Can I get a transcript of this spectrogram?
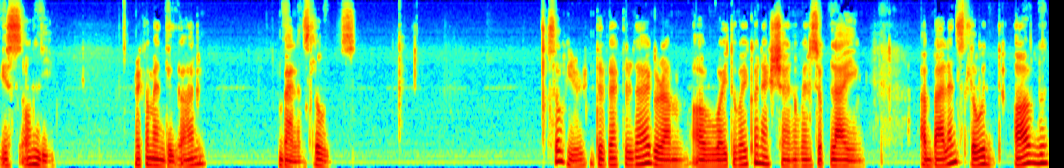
is only recommended on balanced loads. So here, the vector diagram of Y-to-Y connection when supplying a balanced load of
